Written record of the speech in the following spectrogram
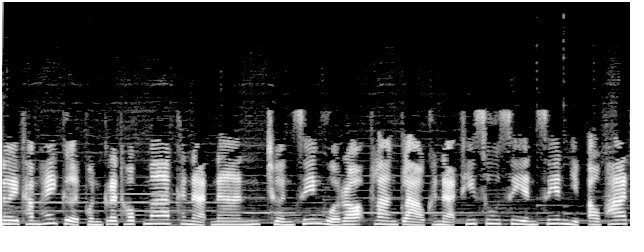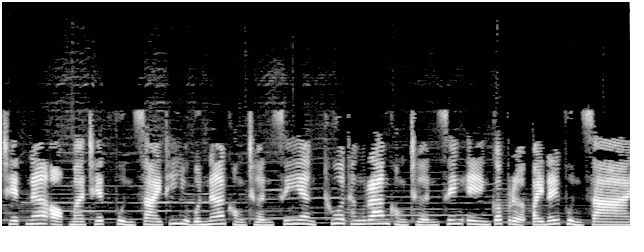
เลยทำให้เกิดผลกระทบมากขนาดนั้น เฉินเซี่ยงหัวเราะพลางกล่าวขณะที่สู้เซียนเซียนหยิบเอาผ้าเช็ดหน้าออกมาเช็ดฝุ่นทรายที่อยู่บนหน้าของเฉินเซี่ยง ทั่วทั้งร่างของเฉินเซี่ยงเองก็เปรอะไปได้ฝุ่นทราย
